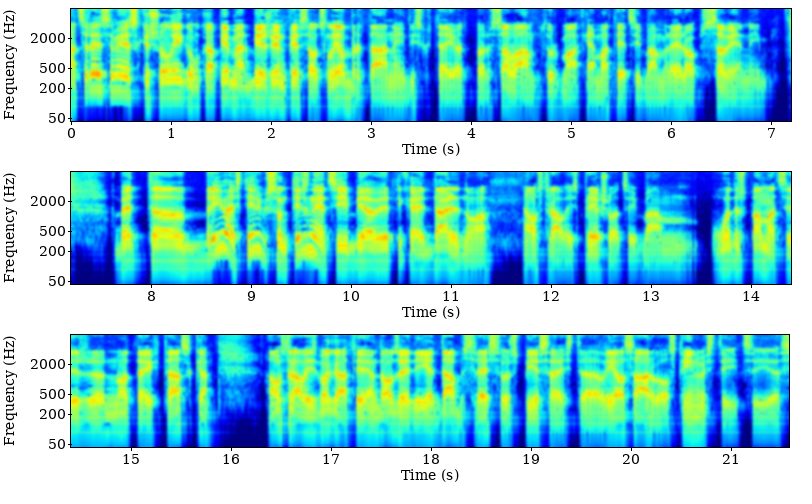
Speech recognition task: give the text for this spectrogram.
Atcerēsimies, ka šo līgumu kā piemēru bieži vien piesauc Lielbritānija, diskutējot par savām turpmākajām attiecībām ar Eiropas Savienību. Bet uh, brīvais tirgus un tirdzniecība jau ir tikai daļa no Austrālijas priekšrocībām. Otrs pamats ir noteikti tas, ka Austrālijas bagātie un daudzveidīgie dabas resursi piesaista lielas ārvalstu investīcijas.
